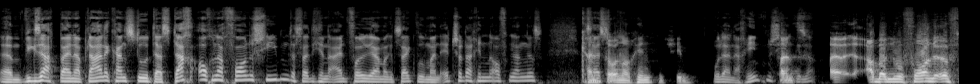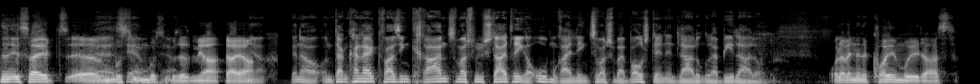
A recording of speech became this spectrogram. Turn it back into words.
Ähm, wie gesagt, bei einer Plane kannst du das Dach auch nach vorne schieben. Das hatte ich in einer Folge ja mal gezeigt, wo mein Edger nach hinten aufgegangen ist. Das kannst heißt, du auch nach hinten schieben. Oder nach hinten schieben, genau. Äh, aber nur vorne öffnen ist halt, äh, ja, muss, sehr, muss, ja. muss das mehr, ja, ja, ja. Genau. Und dann kann halt quasi ein Kran zum Beispiel einen Stahlträger oben reinlegen, zum Beispiel bei Baustellenentladung oder Beladung. Oder wenn du eine Keulenmulde hast.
